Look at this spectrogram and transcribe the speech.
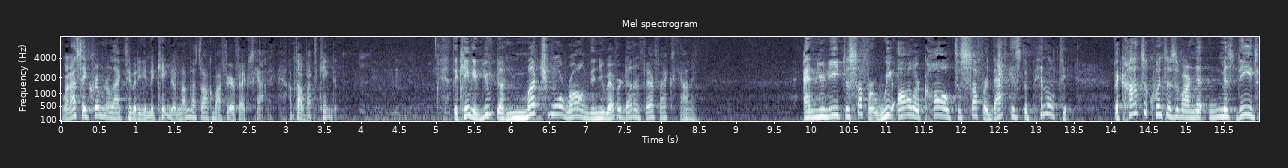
When I say criminal activity in the kingdom, I'm not talking about Fairfax County. I'm talking about the kingdom the kingdom, you've done much more wrong than you've ever done in Fairfax County. And you need to suffer. We all are called to suffer. That is the penalty. The consequences of our misdeeds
